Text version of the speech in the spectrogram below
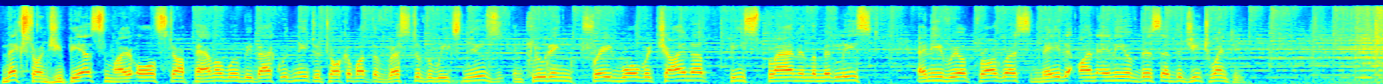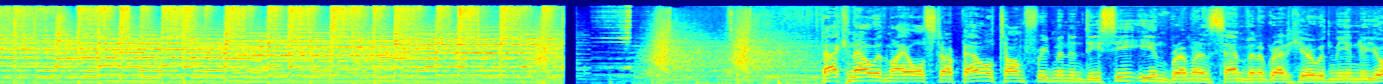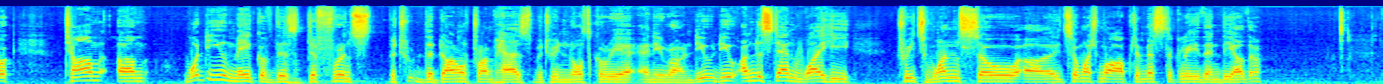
Next on GPS, my all star panel will be back with me to talk about the rest of the week's news, including trade war with China, peace plan in the Middle East, any real progress made on any of this at the G20. Back now with my all star panel Tom Friedman in DC, Ian Bremmer, and Sam Vinograd here with me in New York. Tom, um, what do you make of this difference that Donald Trump has between North Korea and Iran? Do you, do you understand why he treats one so, uh, so much more optimistically than the other?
